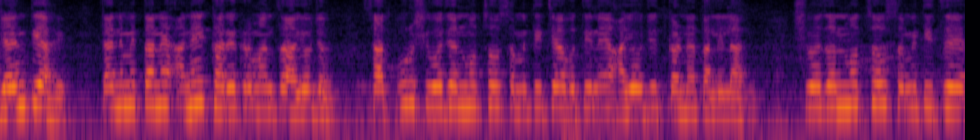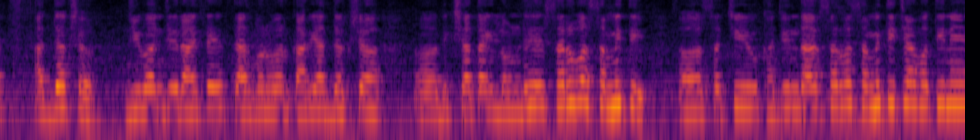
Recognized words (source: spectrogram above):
जयंती आहे. त्यानिमित्ताने अनेक कार्यक्रमांचं आयोजन सातपूर शिवजन्मोत्सव समितीच्या वतीने आयोजित करण्यात आलेलं आहे. शिवजन्मोत्सव समितीचे अध्यक्ष जीवनजी रायते त्याचबरोबर कार्याध्यक्ष दीक्षाताई लोंढे सर्व समिती सचिव खजिनदार सर्व समितीच्या वतीने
